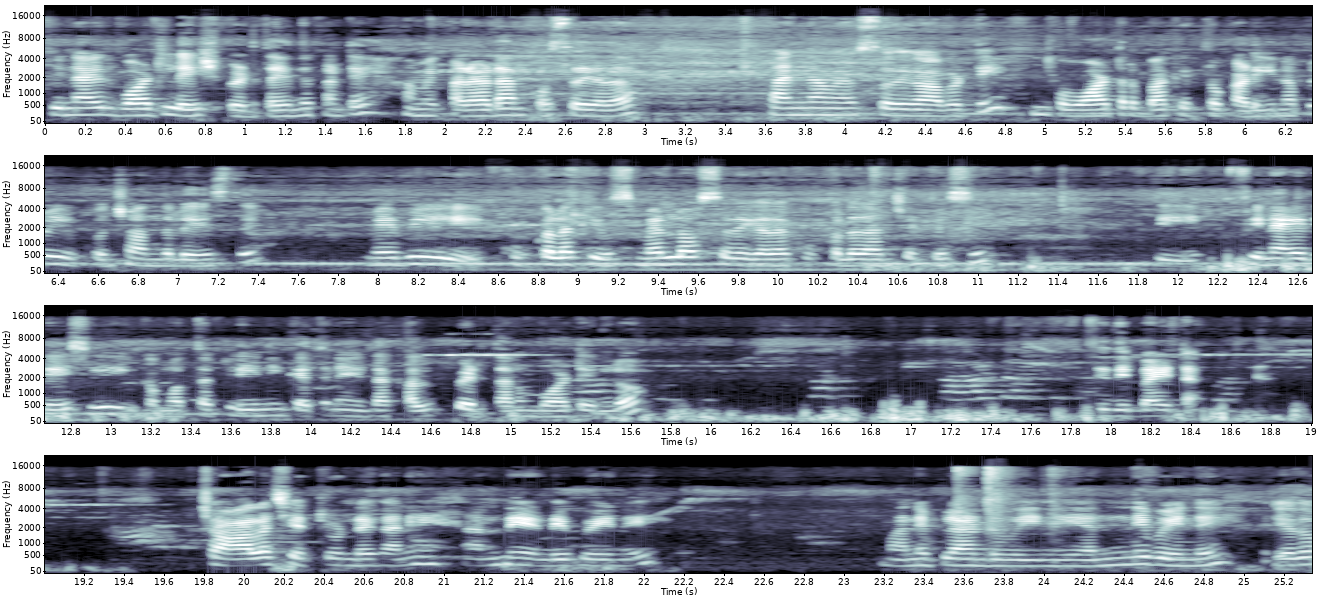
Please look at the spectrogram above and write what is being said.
ఫినాయిల్ బాటిల్ వేసి పెడతా. ఎందుకంటే ఆమె కడగడానికి వస్తుంది కదా పని ఆమె వస్తుంది కాబట్టి ఇంకా వాటర్ బకెట్లో కడిగినప్పుడు కొంచెం అందులో వేస్తే మేబీ కుక్కలకి స్మెల్ వస్తుంది కదా కుక్కలది అని చెప్పేసి ఇది ఫినాయిల్ వేసి ఇంకా మొత్తం క్లీనింగ్ అయితే నేను ఇలా కలిపి పెడతాను బాటిల్లో ఇది బయట. చాలా చెట్లు ఉండే కానీ అన్నీ ఎండిపోయినాయి. మనీ ప్లాంట్ పోయినాయి అన్నీ పోయినాయి. ఏదో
